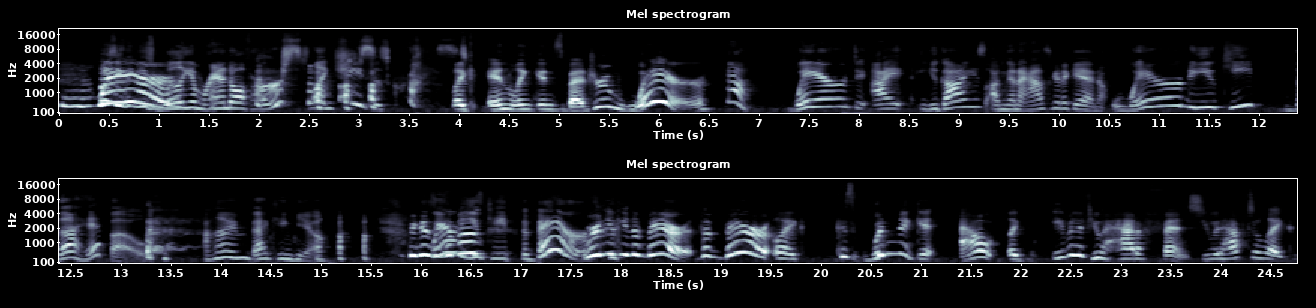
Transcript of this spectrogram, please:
What does he think is William Randolph Hearst? Like, Jesus Christ. Like in Lincoln's bedroom? Where? Yeah. Where do I, you guys, I'm going to ask it again. Where do you keep the hippo? I'm begging you. Because Where do you keep the bear? Where do you keep the bear? The bear, like, because wouldn't it get out? Like, even if you had a fence, you would have to, like,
